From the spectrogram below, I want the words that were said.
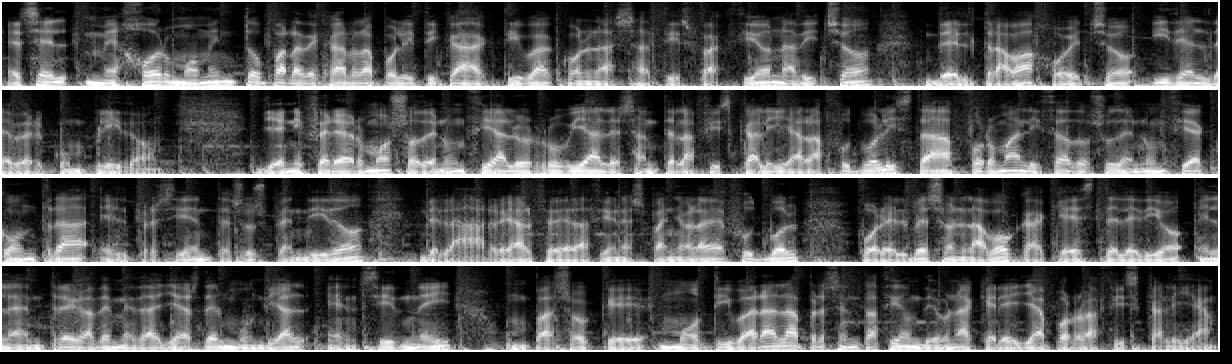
es el mejor momento para dejar la política activa con la satisfacción, ha dicho, del trabajo hecho y del deber cumplido. Jennifer Hermoso denuncia a Luis Rubiales ante la Fiscalía. La futbolista ha formalizado su denuncia contra el presidente suspendido de la Real Federación Española de Fútbol por el beso en la boca que éste le dio en la entrega de medallas del Mundial en Sydney, un paso que motivará la presentación de una querella por la Fiscalía.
